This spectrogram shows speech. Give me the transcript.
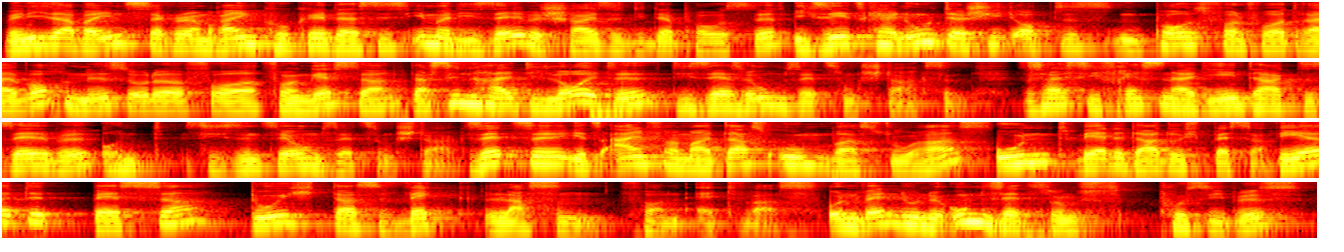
wenn ich da bei Instagram reingucke, das ist immer dieselbe Scheiße, die der postet. Ich sehe jetzt keinen Unterschied, ob das ein Post von vor drei Wochen ist oder vor, von gestern. Das sind halt die Leute, die sehr, sehr umsetzungsstark sind. Das heißt, sie fressen halt jeden Tag dasselbe und sie sind sehr umsetzungsstark. Setze jetzt einfach mal das um, was du hast und werde dadurch besser. Werde besser durch das Weglassen von etwas. Und wenn du eine Umsetzungspussy bist,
